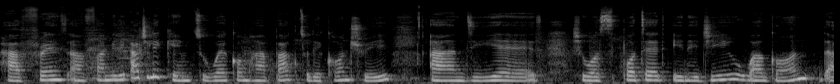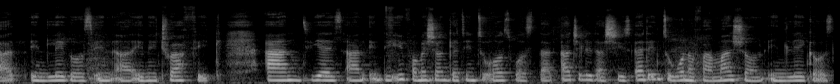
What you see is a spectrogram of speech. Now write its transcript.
her friends and family actually came to welcome her back to the country. And yes, she was spotted in a G wagon that in Lagos in uh, in a traffic. And yes, and the information getting to us was that actually that she's heading to one of her mansion in Lagos,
